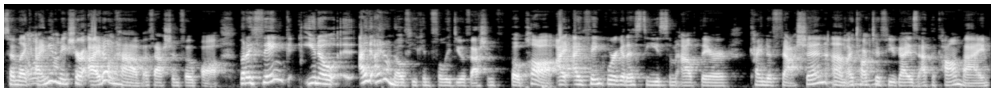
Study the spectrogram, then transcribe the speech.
So I'm like, I, I need to make sure I don't have a fashion faux pas. But I think you know, I, I don't know if you can fully do a fashion faux pas. I, I think we're gonna see some out there kind of fashion. Um, I talked to a mm-hmm. few guys at the combine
